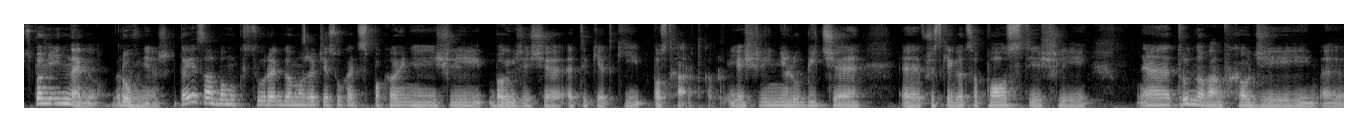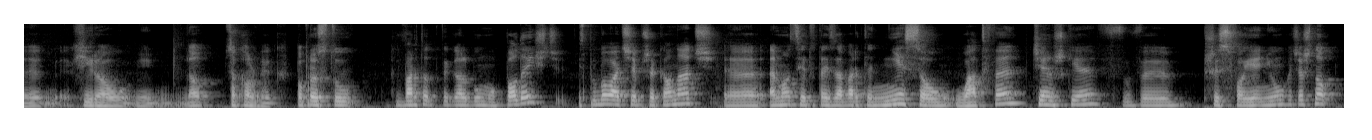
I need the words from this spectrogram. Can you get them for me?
zupełnie innego również. To jest album, którego możecie słuchać spokojnie, jeśli boicie się etykietki post-hardcore. Jeśli nie lubicie e, wszystkiego co post, jeśli e, trudno Wam wchodzi e, Hero, no cokolwiek, po prostu warto do tego albumu podejść i spróbować się przekonać. E, Emocje tutaj zawarte nie są łatwe, ciężkie w, w przyswojeniu, chociaż no,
